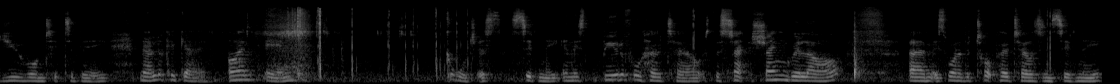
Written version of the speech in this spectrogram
you want it to be. Now look again, I'm in gorgeous Sydney in this beautiful hotel. It's the Shangri-La. Um, it's one of the top hotels in Sydney.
